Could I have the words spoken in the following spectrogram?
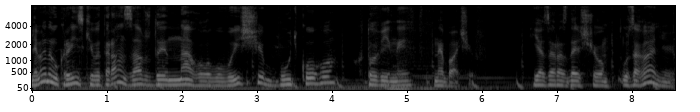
Для мене український ветеран завжди на голову вище будь-кого, хто війни не бачив. Я зараз дещо узагальнюю,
